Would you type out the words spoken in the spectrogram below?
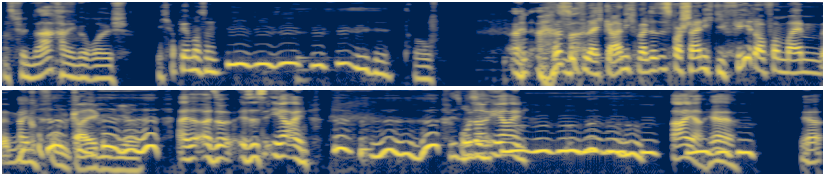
Was für ein Nachhallgeräusch. Ich habe hier immer so ein drauf. Ein, Hörst du vielleicht gar nicht, weil das ist wahrscheinlich die Feder von meinem äh, Mikrofongalgen hier. Also, also ist es eher ein so oder ein- eher ein Ah ja, ja, ja. Ja,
